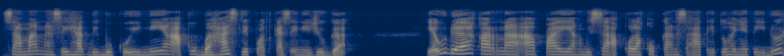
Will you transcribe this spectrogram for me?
sama nasihat di buku ini yang aku bahas di podcast ini juga. Ya udah, karena apa yang bisa aku lakukan saat itu hanya tidur,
